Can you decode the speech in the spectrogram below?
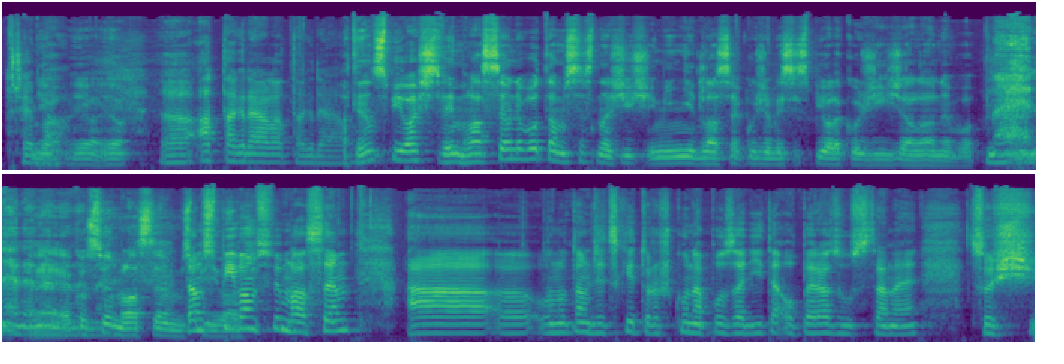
třeba jo, jo, jo. Eh, a tak dále, a tak dále. A ty tam zpíváš svým hlasem, nebo tam se snažíš i měnit hlas, jako že by si zpíval jako žížala, nebo... Ne, ne, ne, ne, ne jako ne, svým hlasem Tam zpíváš. zpívám svým hlasem a eh, ono tam vždycky trošku na pozadí ta opera zůstane, což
